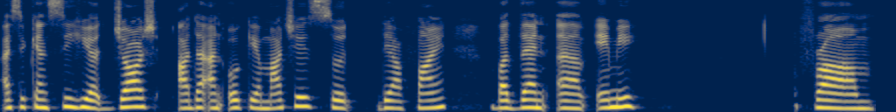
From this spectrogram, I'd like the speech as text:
As you can see here josh ada and ok matches so they are fine. But then um, amy from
